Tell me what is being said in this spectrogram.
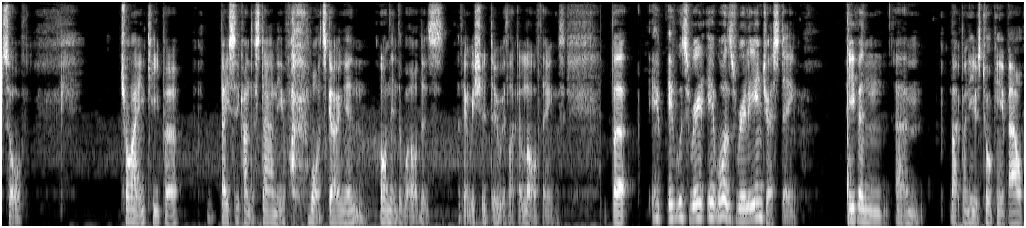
sort of try and keep a basic understanding of what's going in on in the world, as I think we should do with like a lot of things. But it it was really it was really interesting even um, like when he was talking about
